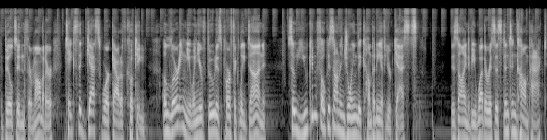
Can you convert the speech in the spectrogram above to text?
The built in thermometer takes the guesswork out of cooking, alerting you when your food is perfectly done, so you can focus on enjoying the company of your guests. Designed to be weather resistant and compact,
